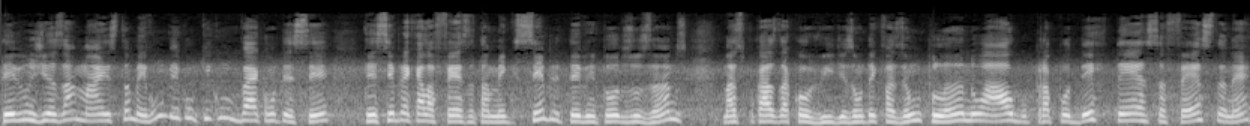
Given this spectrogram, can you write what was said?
teve uns dias a mais também. Vamos ver com o que vai acontecer. Tem sempre aquela festa também que sempre teve em todos os anos, mas por causa da Covid eles vão ter que fazer um plano, algo para poder ter essa festa, né?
